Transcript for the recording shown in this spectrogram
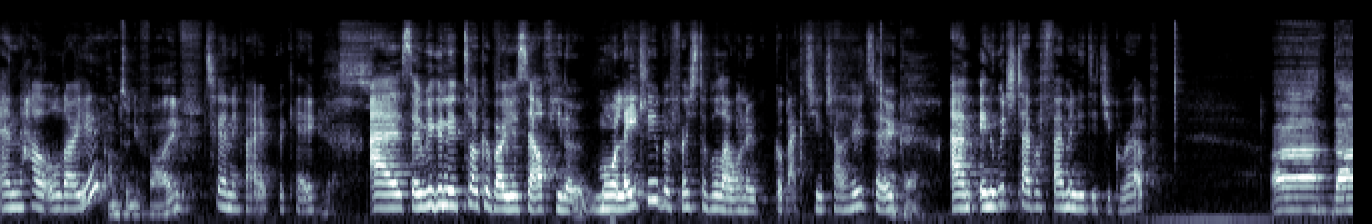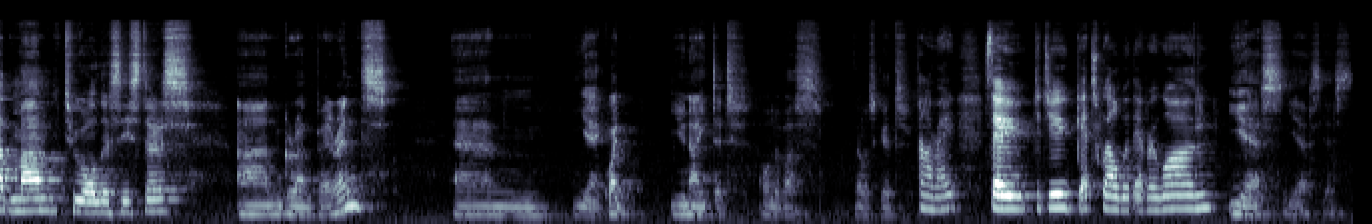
And how old are you? I'm 25. 25. Okay. Yes. Uh, so we're going to talk about yourself, you know, more lately. But first of all, I want to go back to your childhood. So, Okay. um, in which type of family did you grow up? Uh, dad, mom, two older sisters, and grandparents. Um, yeah, quite united, all of us. That was good. All right. So, did you get well with everyone? Yes, yes, yes.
